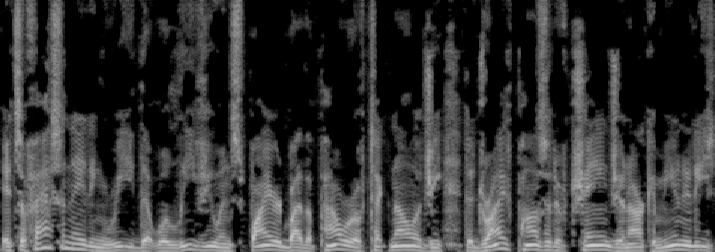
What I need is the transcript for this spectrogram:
It's a fascinating read that will leave you inspired by the power of technology to drive positive change in our communities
